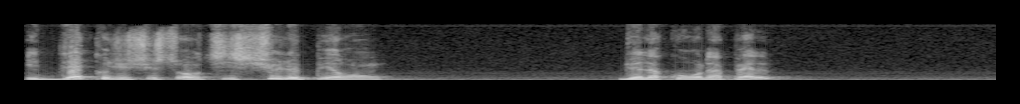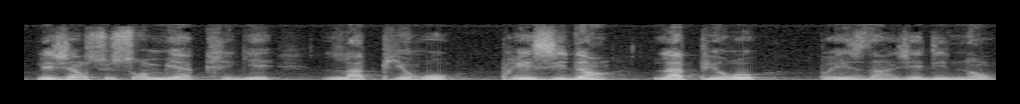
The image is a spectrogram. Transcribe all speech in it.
Et dès que je suis sorti sur le perron de la cour d'appel, les gens se sont mis à crier Lapiro, président, Lapiro, président. J'ai dit non.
